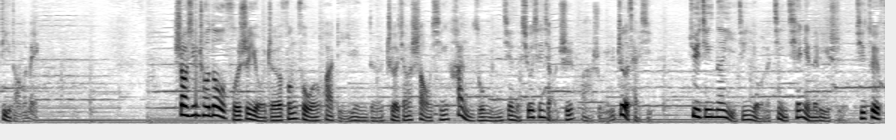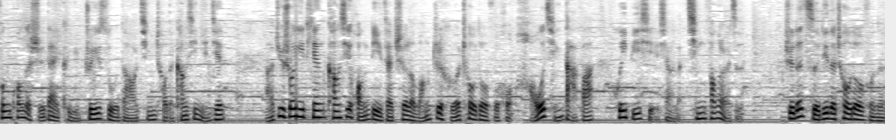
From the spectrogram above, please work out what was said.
地道的美。绍兴臭豆腐是有着丰富文化底蕴的浙江绍兴汉族民间的休闲小吃啊，属于浙菜系。距今呢，已经有了近千年的历史，其最风光的时代可以追溯到清朝的康熙年间。啊，据说一天，康熙皇帝在吃了王致和臭豆腐后，豪情大发，挥笔写下了“清芳”二字。使得此地的臭豆腐呢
